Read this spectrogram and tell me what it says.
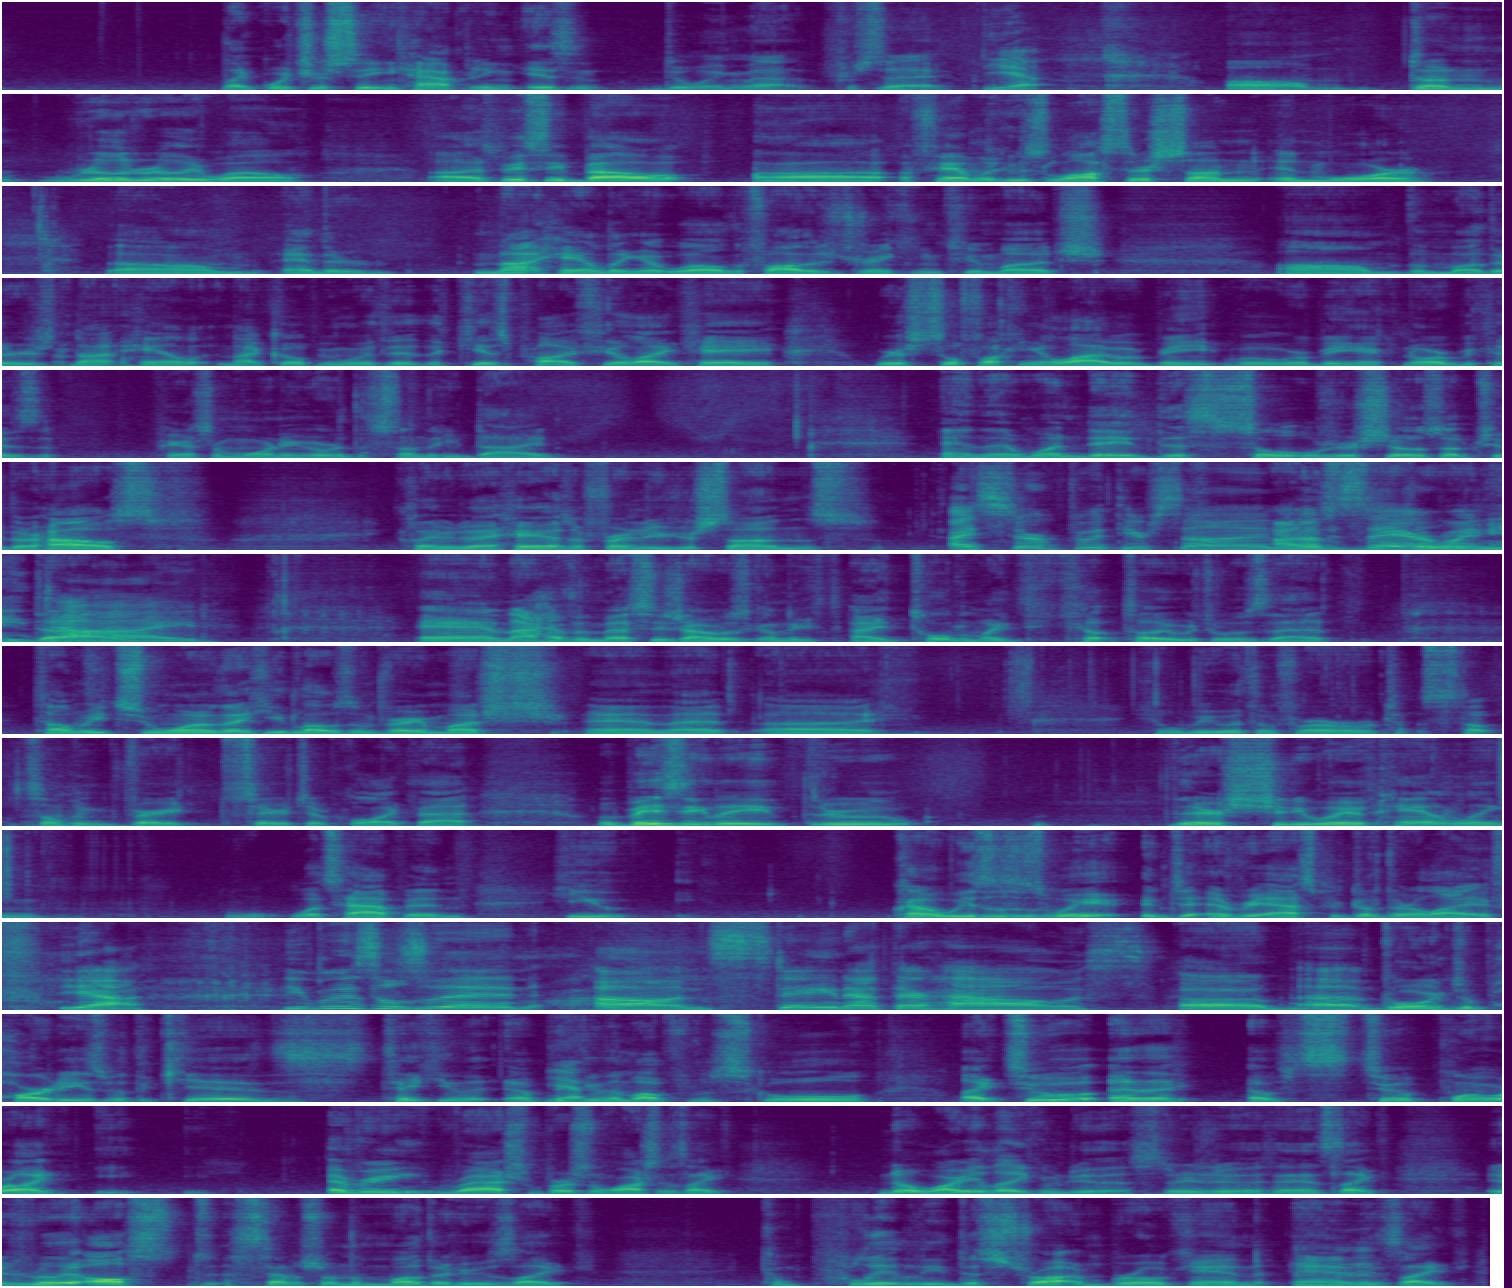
like what you're seeing happening isn't doing that per se yeah. done really really well. Uh, it's basically about uh, a family who's lost their son in war, um, and they're not handling it well. The father's drinking too much. Um, the mother's not handle- not coping with it. The kids probably feel like, hey, we're still fucking alive, but being we're being ignored because the parents are mourning over the son who died. And then one day, this soldier shows up to their house, claiming that, hey, as a friend of your son's, I served with your son. I I was, was there when he died. and I have a message I was gonna. I told him I'd tell you, which was that tell each one that he loves him very much and that uh, he'll be with them forever. Something very stereotypical like that. But basically, through their shitty way of handling what's happened, he kind of weasels his way into every aspect of their life. Yeah. He whistles in on staying at their house. um, Um, going to parties with the kids, taking uh, picking Yep. them up from school, like to a, a to a point where like every rational person watches like, no, why are you letting him do this? They're doing this, and it's like it really all st- stems from the mother who's like completely distraught and broken, and is like,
